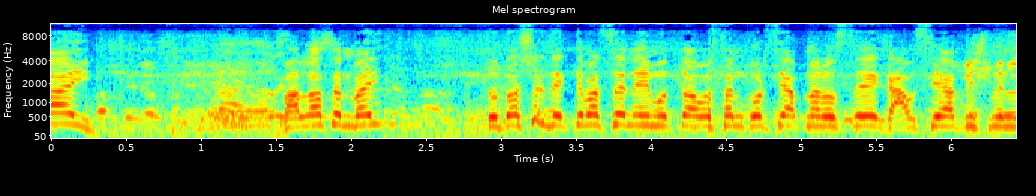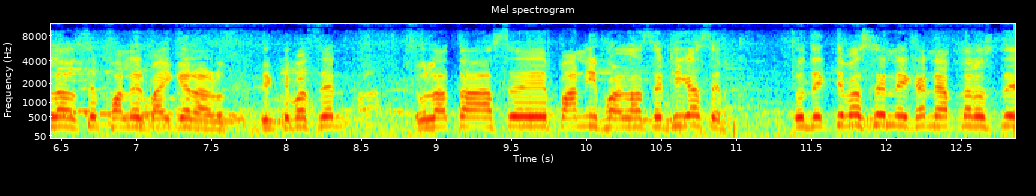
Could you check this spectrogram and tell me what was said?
ভাই। ভালো আছেন ভাই? তো দর্শক, দেখতে পাচ্ছেন, এই মুহূর্তে অবস্থান করছি আপনার হচ্ছে গাউসিয়া বিসমিল্লা হচ্ছে ফলের বাইকের আড়ত। দেখতে পাচ্ছেন এগুলা তো আছে পানি ফল আছে, ঠিক আছে? তো দেখতে পাচ্ছেন, এখানে আপনার হচ্ছে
